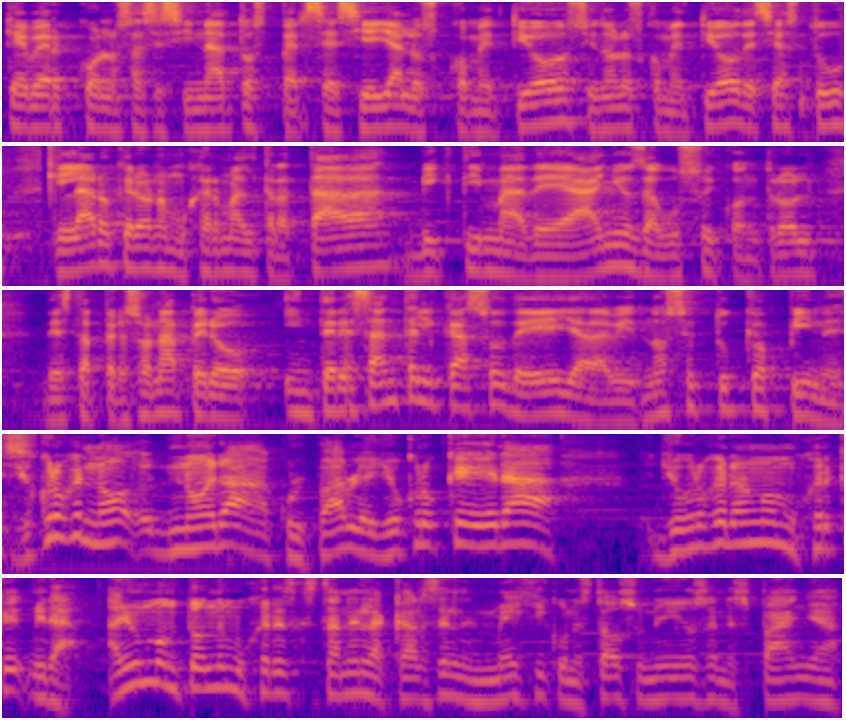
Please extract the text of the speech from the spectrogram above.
que ver con los asesinatos per se, si ella los cometió, si no los cometió, decías tú, claro que era una mujer maltratada, víctima de años de abuso y control de esta persona, pero interesante el caso de ella, David, no sé tú qué opines. Yo creo que no, no era culpable, yo creo que era yo creo que era una mujer que, mira, hay un montón de mujeres que están en la cárcel en México, en Estados Unidos, en España,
